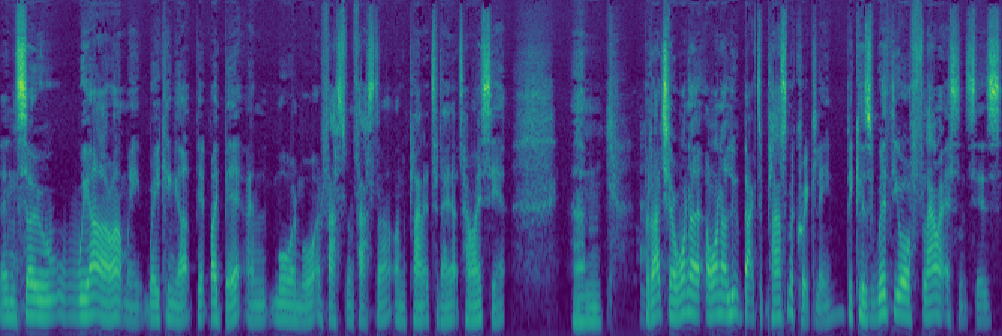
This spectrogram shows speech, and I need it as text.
And so we are, aren't we, waking up bit by bit and more and more and faster and faster on the planet today. That's how I see it. Um, but actually, I want to I want to loop back to plasma quickly because with your flower essences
